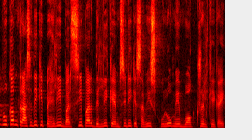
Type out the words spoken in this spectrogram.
भूकंप त्रासदी की पहली बरसी पर दिल्ली के एमसीडी के सभी स्कूलों में मॉक ड्रिल की गई।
